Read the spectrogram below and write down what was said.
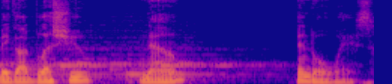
May God bless you now and always.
